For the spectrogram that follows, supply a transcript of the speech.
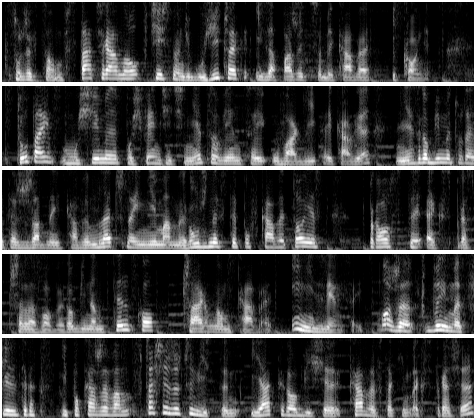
którzy chcą wstać rano, wcisnąć guziczek i zaparzyć sobie kawę i koniec. Tutaj musimy poświęcić nieco więcej uwagi tej kawie. Nie zrobimy tutaj też żadnej kawy mlecznej, nie mamy różnych typów kawy. To jest prosty ekspres przelewowy. Robi nam tylko czarną kawę i nic więcej. Może wyjmę filtr i pokażę Wam w czasie rzeczywistym, jak robi się kawę w takim ekspresie,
